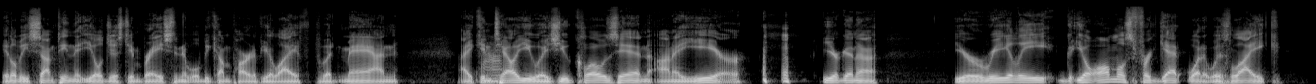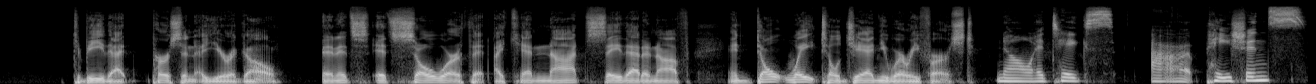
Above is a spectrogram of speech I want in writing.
it'll be something that you'll just embrace and it will become part of your life. But man, I can tell you as you close in on a year, you're gonna you're really you'll almost forget what it was like to be that person a year ago. And it's it's so worth it. I cannot say that enough. And don't wait till January 1st. no, it takes uh, patience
